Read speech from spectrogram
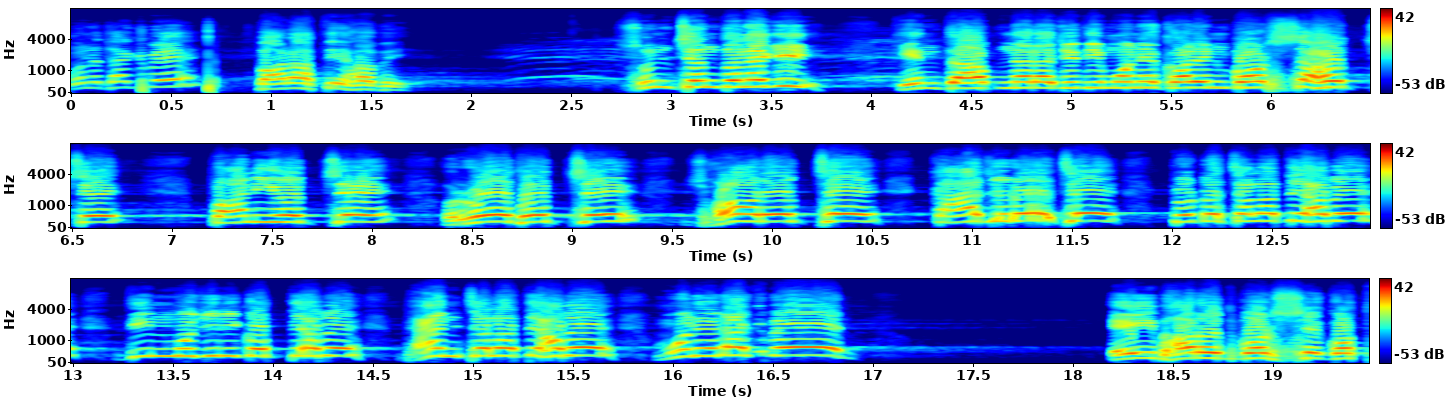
মনে থাকবে? বাড়াতে হবে। শুনছেন তো নাকি? কিন্তু আপনারা যদি মনে করেন বর্ষা হচ্ছে পানি হচ্ছে, রোদ হচ্ছে, ঝড় হচ্ছে, কাজ রয়েছে, টোটো চালাতে হবে, দিন মজুরি করতে হবে, ভ্যান চালাতে হবে, মনে রাখবেন। এই ভারতবর্ষে গত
